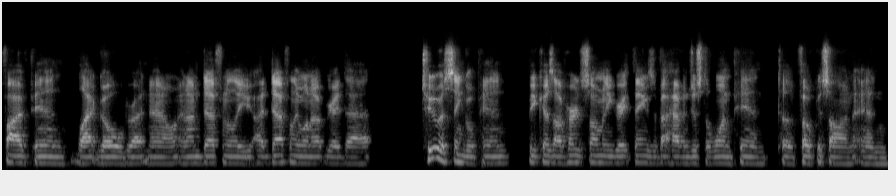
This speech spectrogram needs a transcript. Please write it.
five pin black gold right now, and I'm definitely I definitely want to upgrade that to a single pin because I've heard so many great things about having just a one pin to focus on and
